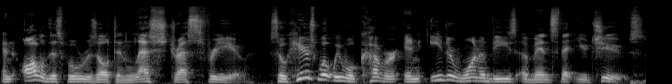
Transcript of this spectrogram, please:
and all of this will result in less stress for you. So here's what we will cover in either one of these events that you choose.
